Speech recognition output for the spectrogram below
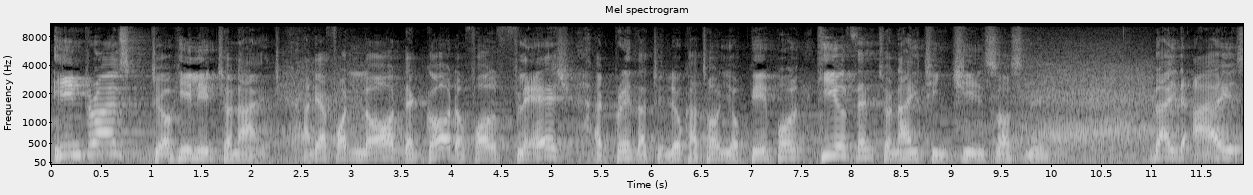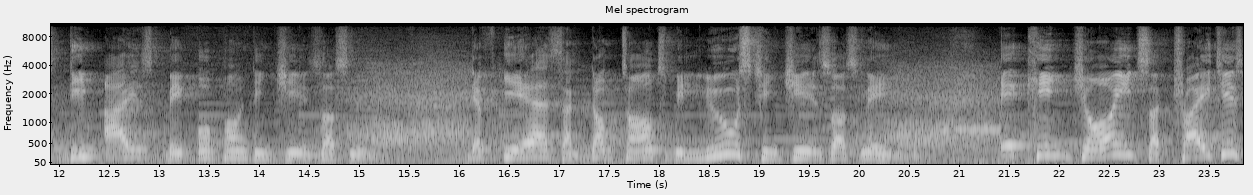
hindrance to your healing tonight. And therefore, Lord, the God of all flesh, I pray that you look at all your people, heal them tonight in Jesus' name. Blind eyes, dim eyes, be opened in Jesus' name. Deaf ears and dumb tongues be loosed in Jesus' name aching joints, arthritis,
